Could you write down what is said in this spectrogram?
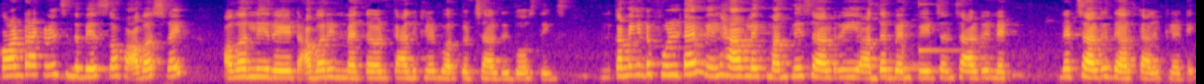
contract rates in the basis of hours right? Hourly rate hour in method calculate worker salary those things coming into full time we'll have like monthly salary other benefits and salary net net salary they are calculating.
